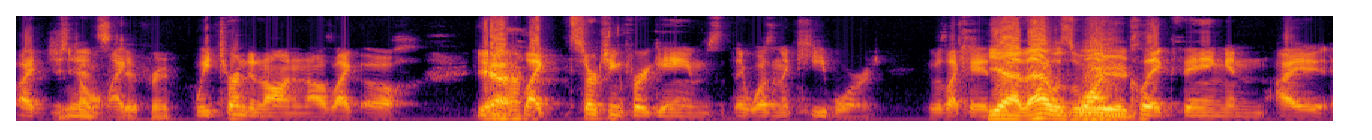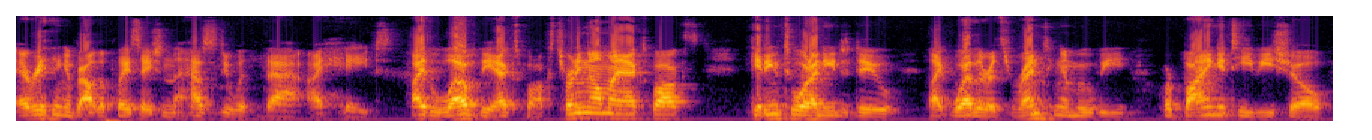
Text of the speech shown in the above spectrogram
I just yeah, don't it's like. different. We turned it on and I was like, ugh. Yeah. Like searching for games, there wasn't a keyboard. It was like a Yeah, that was one weird. click thing, and I everything about the PlayStation that has to do with that I hate. I love the Xbox. Turning on my Xbox, getting to what I need to do, like whether it's renting a movie or buying a TV show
